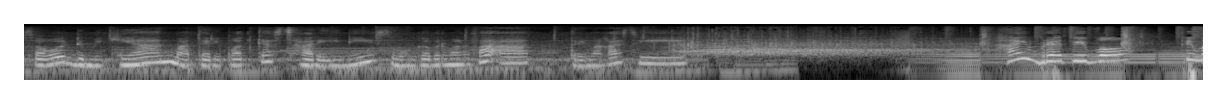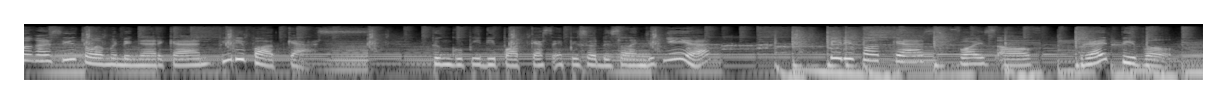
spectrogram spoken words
So, demikian materi podcast hari ini. Semoga bermanfaat. Terima kasih. Hai Bread People, terima kasih telah mendengarkan PD Podcast. Tunggu PD Podcast episode selanjutnya ya. PD Podcast, Voice of Bright People.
